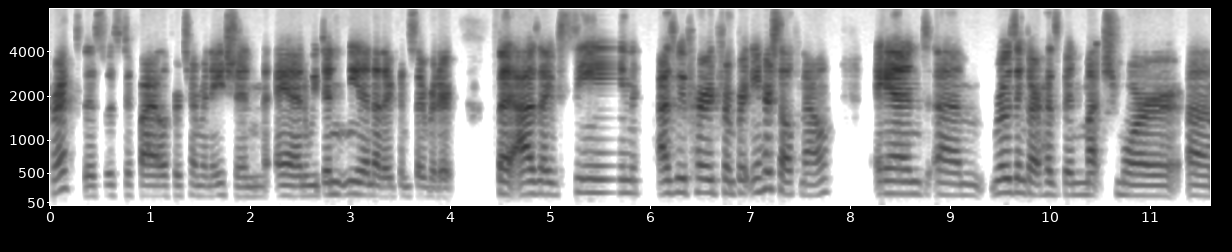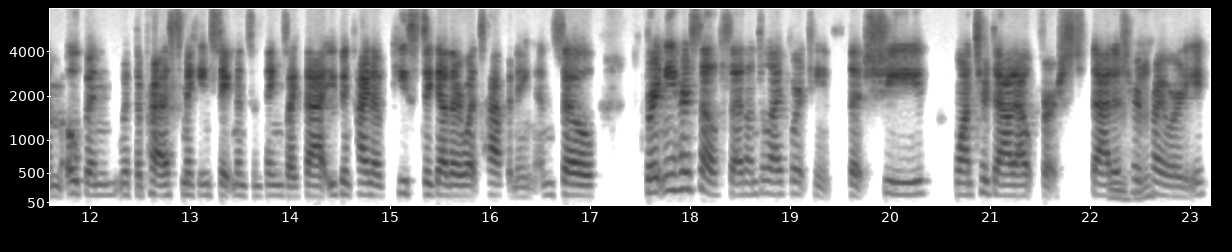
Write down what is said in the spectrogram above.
correct this was to file for termination and we didn't need another conservator. But as I've seen, as we've heard from Britney herself now, and um, Rosengart has been much more um, open with the press, making statements and things like that. You can kind of piece together what's happening. And so Britney herself said on July 14th that she wants her dad out first. That is mm-hmm. her priority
